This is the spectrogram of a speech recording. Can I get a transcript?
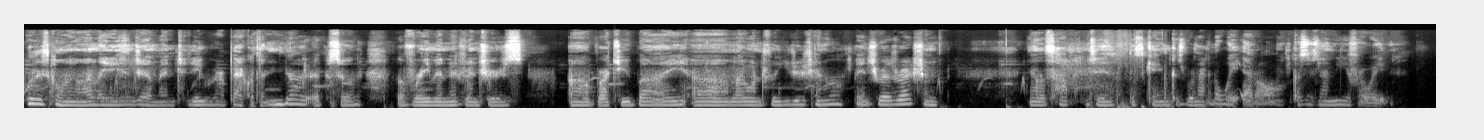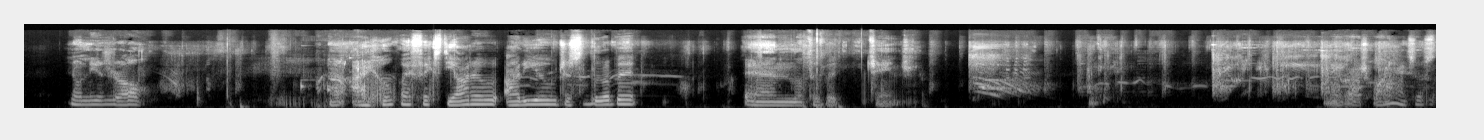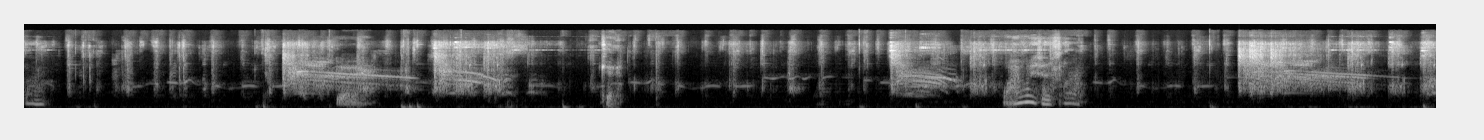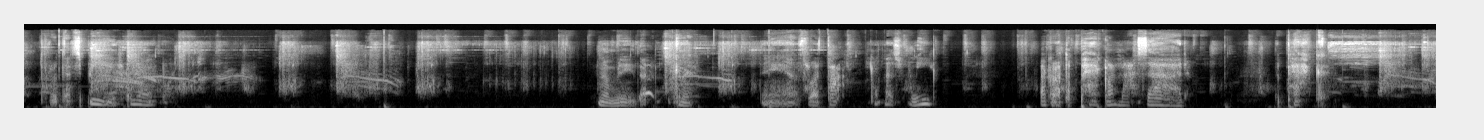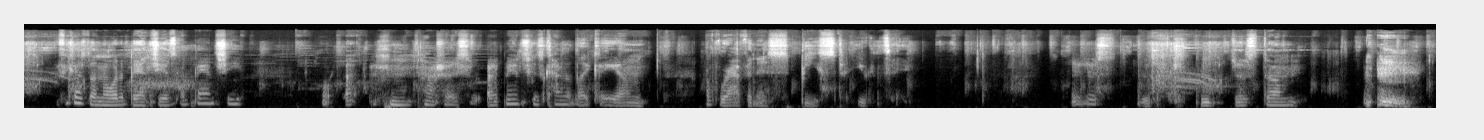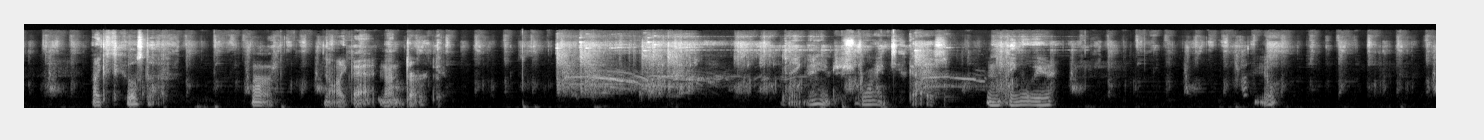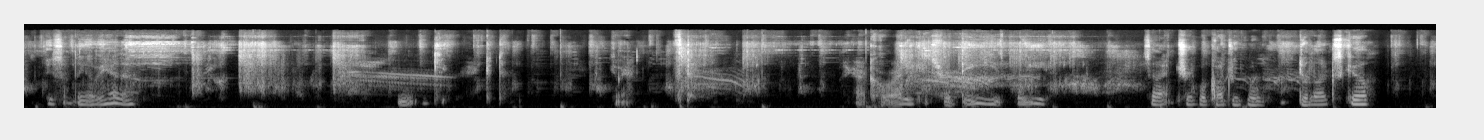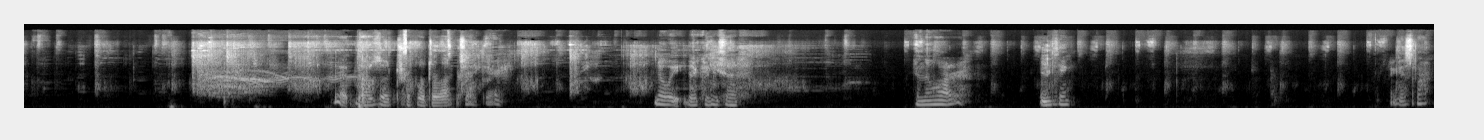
What is going on, ladies and gentlemen? Today we're back with another episode of Rayman Adventures, uh, brought to you by uh, my wonderful YouTube channel, Banshi Resurrection. Now let's hop into this game because we're not going to wait at all because there's no need for waiting. No need at all. Now, I hope I fixed the audio, audio just a little bit and a little bit changed. Okay. Oh my gosh, why am I so slow? Yeah. Okay. Why am I so slow? Put that speed, come on. No, we need that. Come here. Yeah, that's what I thought. Don't mess with me. I got the pack on my side. The pack. If you guys don't know what a banshee is, a banshee how should I say? A banshee is kind of like a um a ravenous beast, you could say. It just it just um likes to kill stuff. Or not like that, not dark. Dang, I am destroying these guys. Anything over here? Nope. There's something over here though. Okay. I got for days, boy. So that triple quadruple deluxe skill. That, that was a triple deluxe right there. No wait, there could be stuff in the water. Anything? I guess not.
